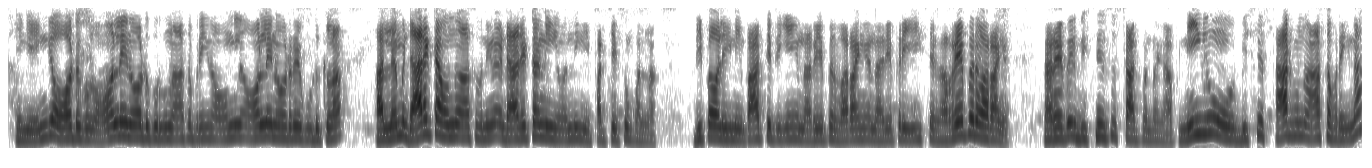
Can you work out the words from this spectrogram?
நீங்கள் எங்கே ஆர்டர் கொடுக்கணும் ஆன்லைன் ஆர்டர் கொடுக்கணும்னு ஆசைப்படுறீங்கன்னா அவங்களும் ஆன்லைன் ஆர்டரே கொடுக்கலாம். அது இல்லாமல் டேரெக்டாக ஒன்றும் ஆசைப்பட்டீங்கன்னா டேரெக்டாக நீங்கள் வந்து இங்கே பர்ச்சேஸும் பண்ணலாம். தீபாவளிக்கு நீங்கள் பார்த்துட்டு இருக்கீங்க நிறைய பேர் வராங்க நிறைய பேர் ஈஸியாக நிறைய பேர் வராங்க. நிறைய பேர் பிஸ்னஸும் ஸ்டார்ட் பண்ணுறாங்க அப்போ நீங்களும் ஒரு பிஸ்னஸ் ஸ்டார்ட் பண்ண ஆசைப்படுறீங்கன்னா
